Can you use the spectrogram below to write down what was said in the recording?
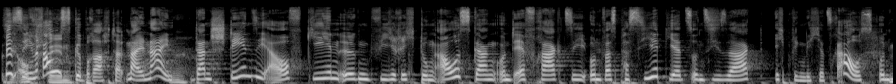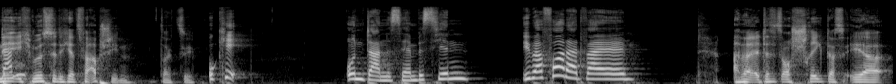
Bis sie ihn aufstehen. rausgebracht hat. Nein, nein. Dann stehen sie auf, gehen irgendwie Richtung Ausgang und er fragt sie, und was passiert jetzt? Und sie sagt, ich bring dich jetzt raus. Und Nee, dann, ich müsste dich jetzt verabschieden, sagt sie. okay. Und dann ist er ein bisschen überfordert, weil Aber das ist auch schräg, dass er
